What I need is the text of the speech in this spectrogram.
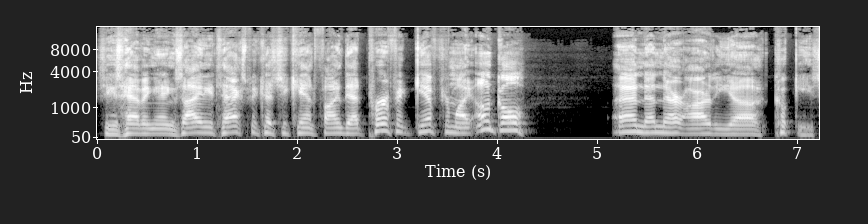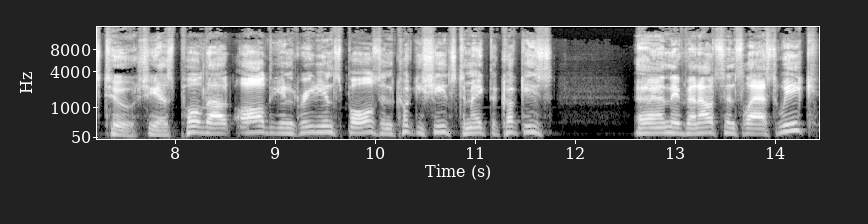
She's having anxiety attacks because she can't find that perfect gift for my uncle. And then there are the uh, cookies, too. She has pulled out all the ingredients bowls and cookie sheets to make the cookies, and they've been out since last week.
